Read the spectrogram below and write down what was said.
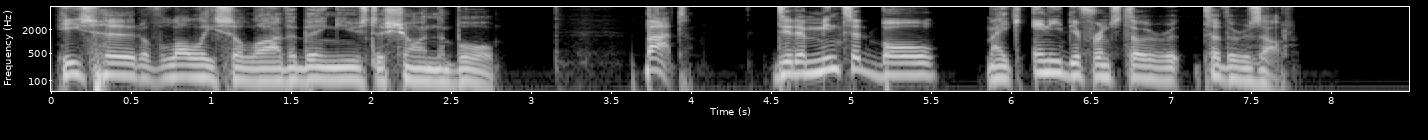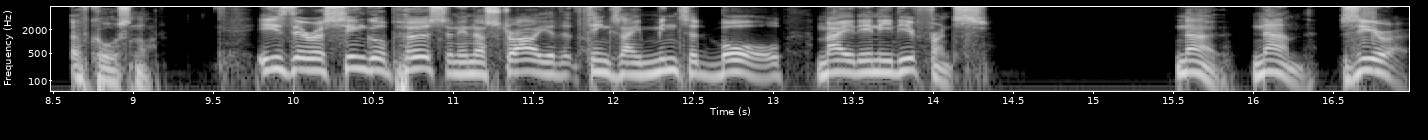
he's heard of lolly saliva being used to shine the ball. But did a minted ball make any difference to, to the result? Of course not. Is there a single person in Australia that thinks a minted ball made any difference? No, none, zero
